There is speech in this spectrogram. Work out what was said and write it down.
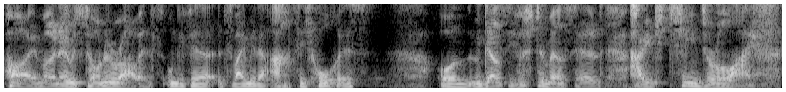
Hi, my name is Tony Robbins. Ungefähr 2,80 Meter hoch ist und mit ganz tiefer Stimme erzählt, How to change your life.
